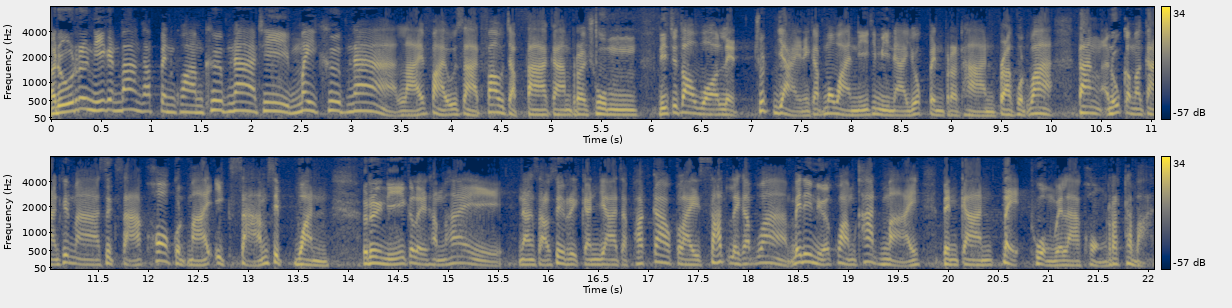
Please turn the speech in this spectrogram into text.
มาดูเรื่องนี้กันบ้างครับ เป็นความคืบหน้าที่ไม่คืบหน้าหลายฝ่ายอุตสาห์เฝ้าจับตาการประชุมดิจิ t a ลวอลเล็ตชุดใหญ่นะครับ เมื่อวานนี้ที่มีนายกเป็นประธาน ปรากฏว่าตั้งอนุกรรมการขึ้นมาศึกษาข้อกฎหมายอีก 30 วัน เรื่องนี้ก็เลยทำให้นางสาวสิริกัญญาจากพักก้าวไกลซัดเลยครับว่าไม่ได้เหนือความคาดหมายเป็นการเตะถ่วงเวลาของรัฐบาล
